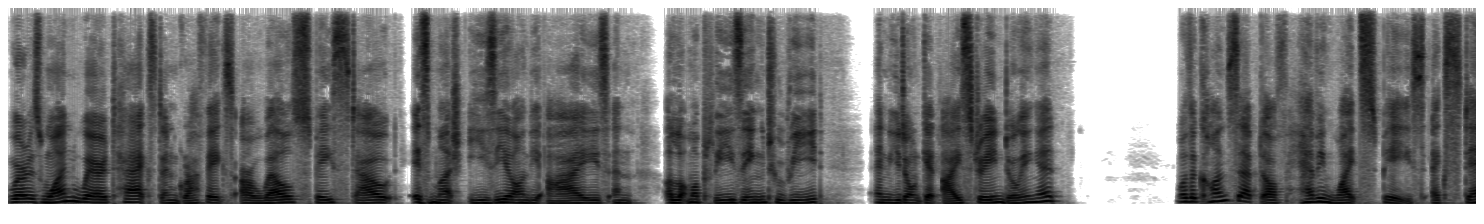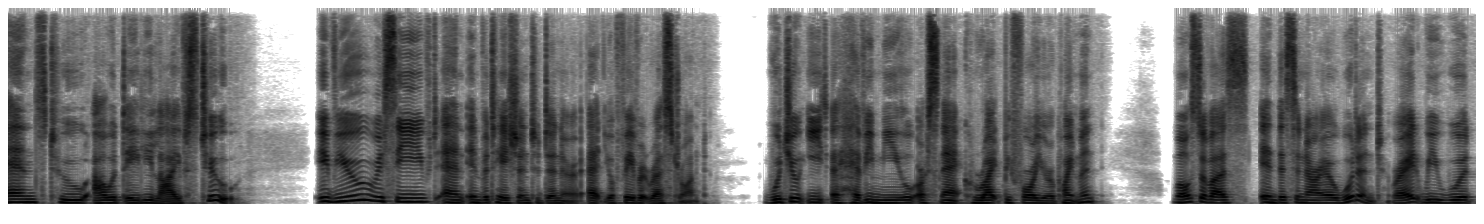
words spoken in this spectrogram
Whereas one where text and graphics are well spaced out is much easier on the eyes and a lot more pleasing to read and you don't get eye strain doing it? Well, the concept of having white space extends to our daily lives too. If you received an invitation to dinner at your favorite restaurant, would you eat a heavy meal or snack right before your appointment? Most of us in this scenario wouldn't, right? We would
